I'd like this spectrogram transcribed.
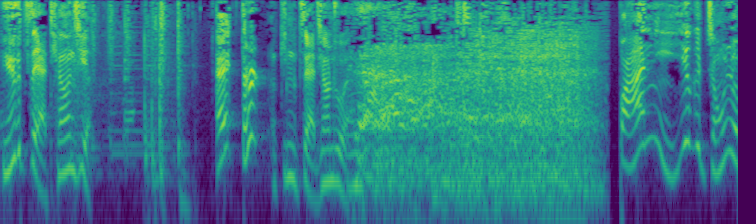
有一个暂停键，哎，嘚儿给你暂停住了，把你一个正月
